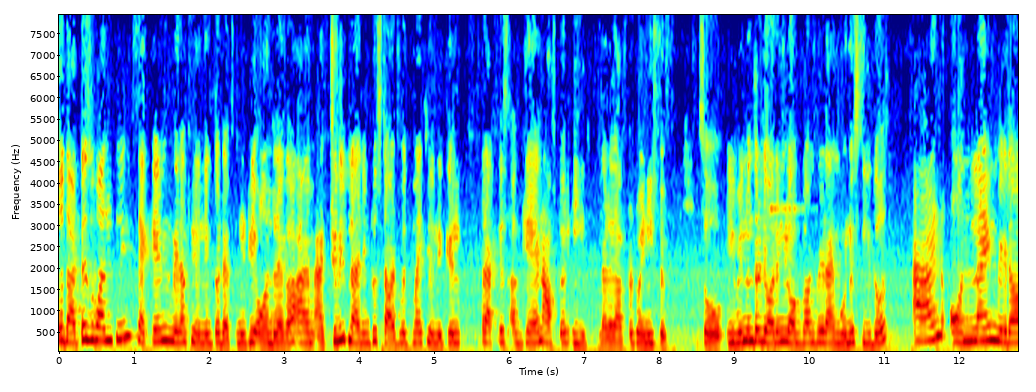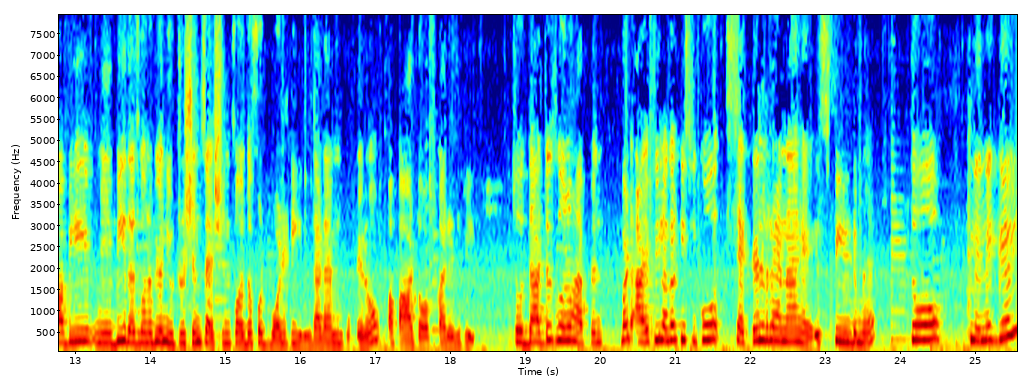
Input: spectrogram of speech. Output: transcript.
So that is one thing. Second, मेरा clinic तो definitely on रहेगा. I am actually planning to start with my clinical practice again after Eid. That is after 25th. So even in the during lockdown period, I'm going to see those. And online, मेरा अभी maybe there's going to be a nutrition session for the football team that I'm you know a part of currently. So that is going happen but I feel अगर किसी को सेटल रहना है इस फ़ील्ड में तो क्लिनिकल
